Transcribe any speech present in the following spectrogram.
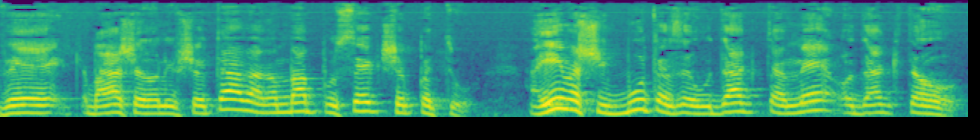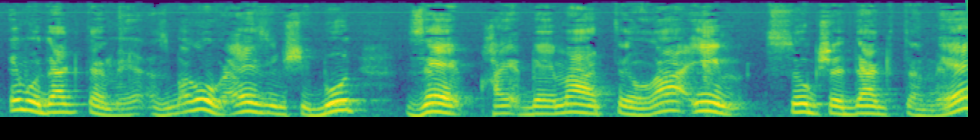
ובעיה שלא נפשטה, והרמב"ם פוסק שפטור. האם השיבוט הזה הוא דג טמא או דג טהור? אם הוא דג טמא, אז ברור, עז עם שיבוט זה בהמה טהורה עם סוג של דג טמא,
